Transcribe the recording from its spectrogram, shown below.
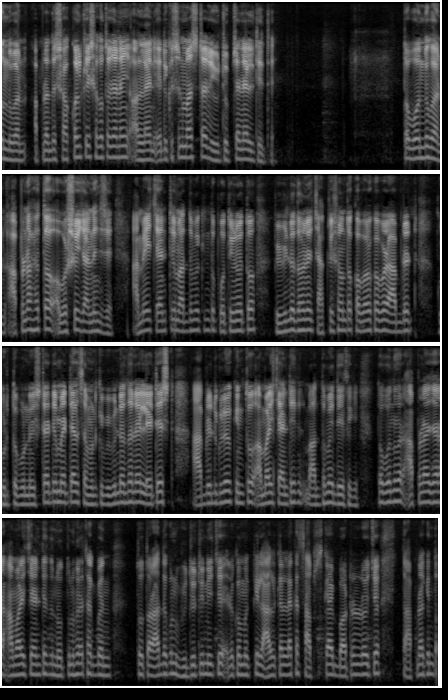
বন্ধুগণ, আপনাদের সকলকে স্বাগত জানাই অনলাইন এডুকেশন মাস্টার ইউটিউব চ্যানেলটিতে। তো বন্ধুগণ, আপনারা হয়তো অবশ্যই জানেন যে, আমি এই চ্যানেলটির মাধ্যমে কিন্তু প্রতিনিয়ত বিভিন্ন ধরনের চাকরি সংক্রান্ত খবর খবর আপডেট, গুরুত্বপূর্ণ স্টাডি মেটেরিয়ালস এমনকি বিভিন্ন ধরনের লেটেস্ট আপডেটগুলোও কিন্তু আমার এই চ্যানেলটির মাধ্যমে দিয়ে থাকি। তো বন্ধুগণ, আপনারা যারা আমার এই চ্যানেলটিতে নতুন হয়ে থাকবেন তো তারা দেখুন ভিডিওটি নিচে এরকম একটি লাল কালার লেখা সাবস্ক্রাইব বাটন রয়েছে। তো আপনারা কিন্তু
